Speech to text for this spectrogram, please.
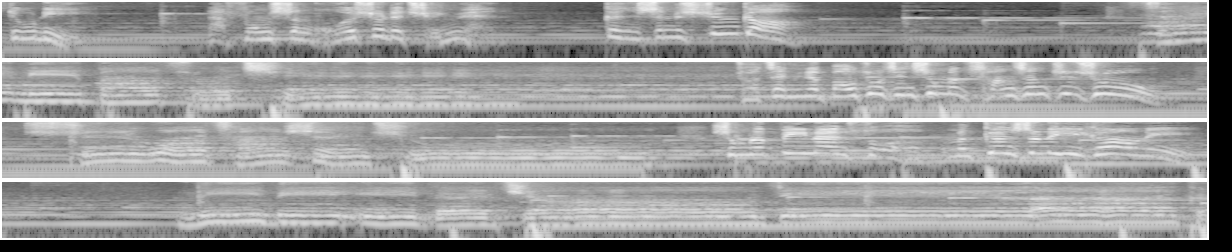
督里那丰盛活水的泉源，更深的宣告，在你宝座前，主要在你的宝座前是我们藏身之处，是我藏身处，是我们的避难所，我们更深的依靠你。你必意的救的了歌，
